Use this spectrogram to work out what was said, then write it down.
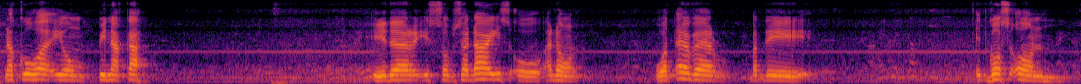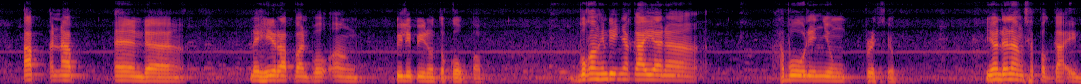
nakuha yung pinaka either is subsidized o ano whatever but the it goes on up and up and uh, nahihirapan po ang Pilipino to cope up. Bukang hindi niya kaya na habulin yung presyo. Yan na lang sa pagkain.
